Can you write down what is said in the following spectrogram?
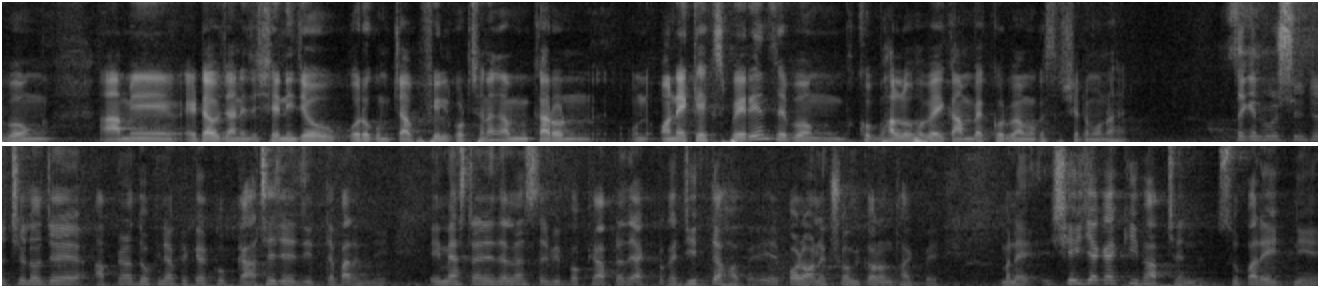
এবং আমি এটাও জানি যে সে নিজেও ওরকম চাপ ফিল করছে না, আমি কারণ অনেক এক্সপিরিয়েন্স এবং খুব ভালোভাবে কাম ব্যাক করবে আমার কাছে সেটা মনে হয়। সেকেন্ড কোশ্চেনটা ছিল যে আপনারা দক্ষিণ আফ্রিকার খুব কাছে যে জিততে পারেননি। এই ম্যাচটা নেদারল্যান্ডসের বিপক্ষে আপনাদের এক প্রকার জিততে হবে, এরপর অনেক সমীকরণ থাকবে। মানে সেই জায়গায় কি ভাবছেন সুপার এইট নিয়ে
